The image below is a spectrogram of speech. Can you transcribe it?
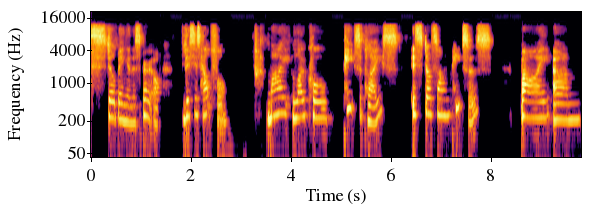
still being in the spirit of this is helpful. My local pizza place is still selling pizzas by um,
